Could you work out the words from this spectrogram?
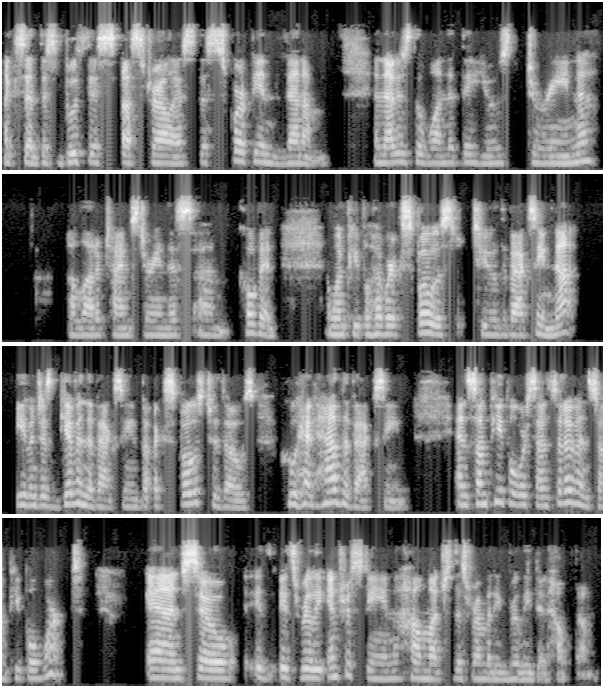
like I said, this Buthus australis, the scorpion venom, and that is the one that they use during a lot of times during this um, COVID, And when people have were exposed to the vaccine, not even just given the vaccine, but exposed to those who had had the vaccine, and some people were sensitive and some people weren't. And so it, it's really interesting how much this remedy really did help them.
